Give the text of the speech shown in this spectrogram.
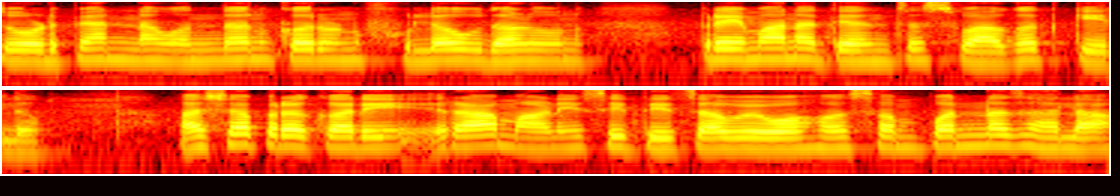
जोडप्यांना वंदन करून, फुलं उधळून प्रेमानं त्यांचं स्वागत केलं. अशा प्रकारे राम आणि सीतेचा विवाह संपन्न झाला.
